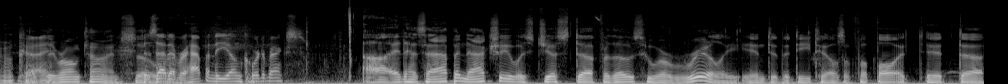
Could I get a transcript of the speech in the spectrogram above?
Okay. at the wrong time. So Does that uh, ever happen to young quarterbacks? Uh, it has happened. Actually, it was just uh, for those who are really into the details of football. It, it uh,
